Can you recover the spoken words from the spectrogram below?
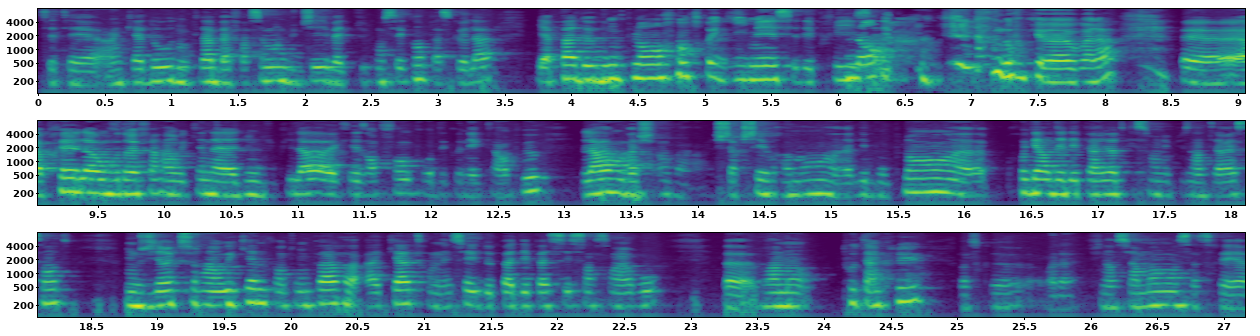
c'était un cadeau. Donc là, bah, forcément, le budget va être plus conséquent parce que là, il n'y a pas de bon plan, entre guillemets, c'est des prix. donc voilà. après, là, on voudrait faire un week-end à la Dune du Pilat avec les enfants pour déconnecter un peu. Là, on va, chercher vraiment euh, les bons plans, euh, regarder les périodes qui sont les plus intéressantes. Donc, je dirais que sur un week-end, quand on part à 4, on essaye de ne pas dépasser 500 euros, euh, vraiment tout inclus, parce que voilà, financièrement, ça serait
